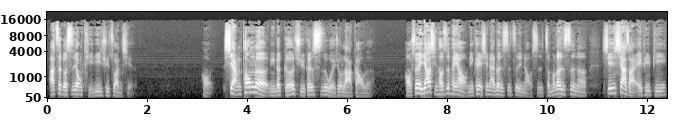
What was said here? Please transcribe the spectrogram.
啊，这个是用体力去赚钱。好，想通了，你的格局跟思维就拉高了。好，所以邀请投资朋友，你可以先来认识志霖老师。怎么认识呢？先下载 APP，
